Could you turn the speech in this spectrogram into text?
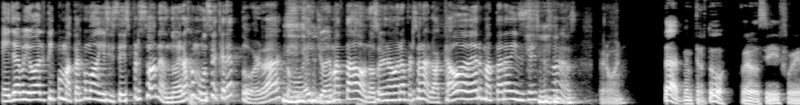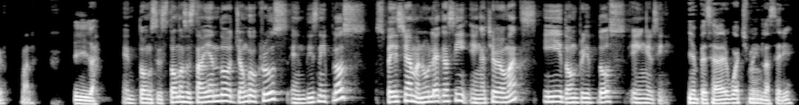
Ella vio al tipo matar como a 16 personas, no era como un secreto, ¿verdad? Como, hey, yo he matado, no soy una buena persona, lo acabo de ver matar a 16 personas. Pero bueno. O sea, me entretuvo, pero sí fue mal. Y ya. Entonces, Thomas está viendo Jungle Cruise en Disney Plus, Space Jam A New Legacy en HBO Max y Don't Breathe 2 en el cine. Y empecé a ver Watchmen, la serie,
